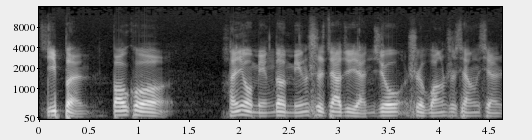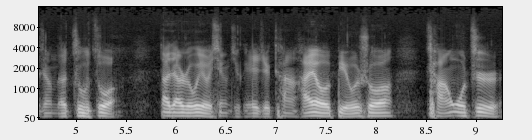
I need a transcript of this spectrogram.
几本，包括很有名的《明式家具研究》是王世襄先生的著作，大家如果有兴趣可以去看。还有比如说《常务志》《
